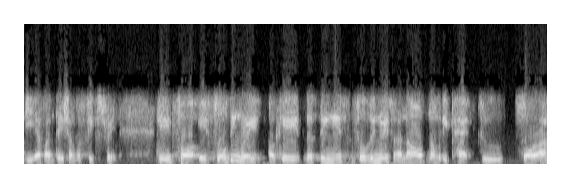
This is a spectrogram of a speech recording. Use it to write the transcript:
the advantage of a fixed rate. Okay, for a floating rate, okay, the thing is floating rates are now normally pegged to SORA.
